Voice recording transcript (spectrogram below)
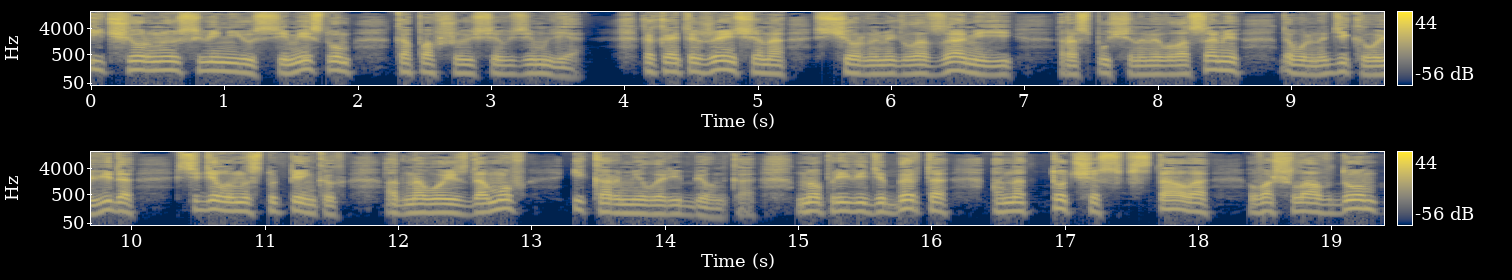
и черную свинью с семейством, копавшуюся в земле. Какая-то женщина с черными глазами и распущенными волосами, довольно дикого вида, сидела на ступеньках одного из домов и кормила ребенка. Но при виде Берта она тотчас встала, вошла в дом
